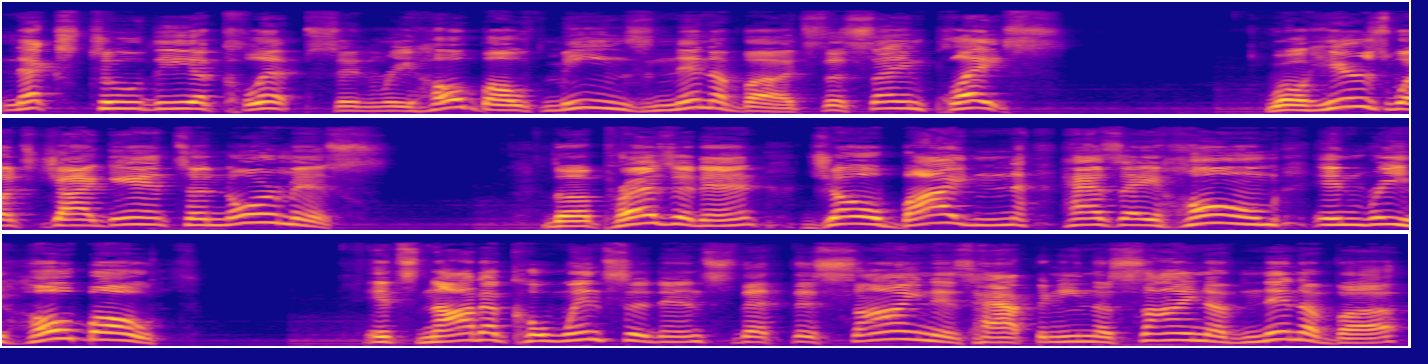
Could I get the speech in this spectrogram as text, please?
next to the eclipse, and Rehoboth means Nineveh. It's the same place. Well, here's what's gigantonormous. The president, Joe Biden, has a home in Rehoboth. It's not a coincidence that this sign is happening, the sign of Nineveh,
